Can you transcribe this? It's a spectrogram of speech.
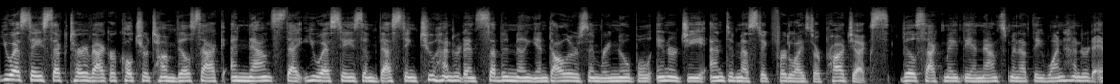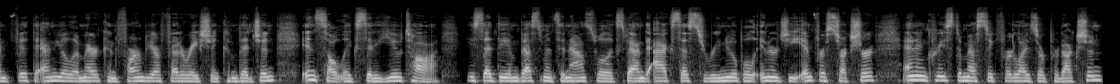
USDA Secretary of Agriculture Tom Vilsack announced that USDA is investing $207 million in renewable energy and domestic fertilizer projects. Vilsack made the announcement at the 105th Annual American Farm Bureau Federation Convention in Salt Lake City, Utah. He said the investments announced will expand access to renewable energy infrastructure and increase domestic fertilizer production,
